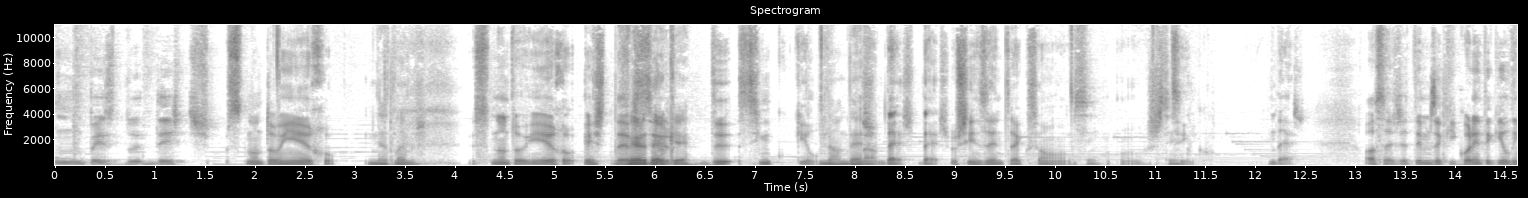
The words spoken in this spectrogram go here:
Um peso de- destes, se não estou em erro, Ainda te lembras? se não estou em erro, este deve Verde é ser o quê? de 5 kg. Não, 10. Não, 10, 10. Os cinzentos é que são Sim. os Sim. 5. 10. Ou seja, temos aqui 40 kg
